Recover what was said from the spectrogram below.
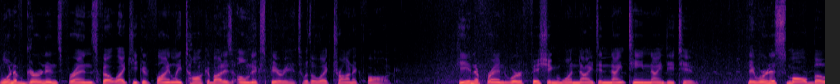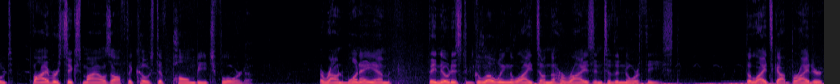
One of Gernon's friends felt like he could finally talk about his own experience with electronic fog. He and a friend were fishing one night in 1992. They were in a small boat five or six miles off the coast of Palm Beach, Florida. Around 1 a.m., they noticed glowing lights on the horizon to the northeast. The lights got brighter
